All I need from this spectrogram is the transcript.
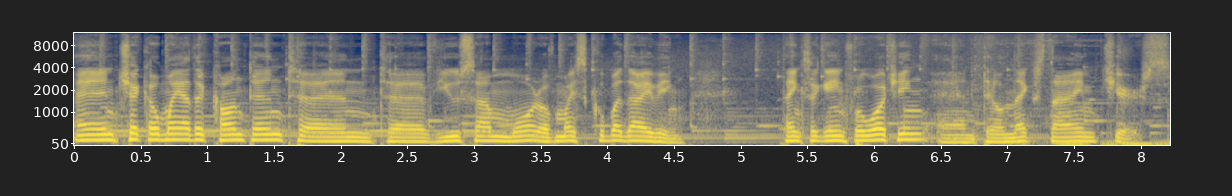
and check out my other content and view some more of my scuba diving. Thanks again for watching and till next time cheers.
